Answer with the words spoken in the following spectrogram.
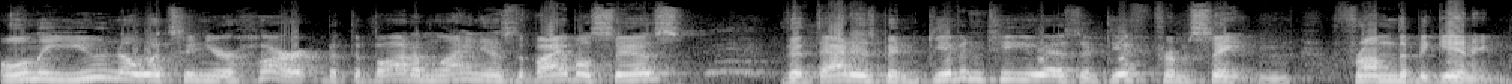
only you know what's in your heart. But the bottom line is the Bible says that that has been given to you as a gift from Satan from the beginning.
